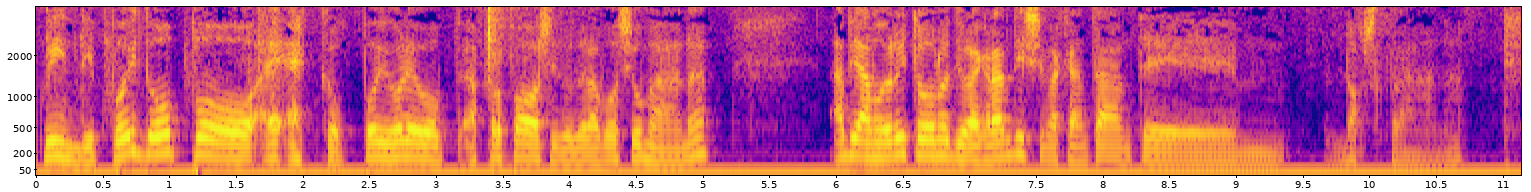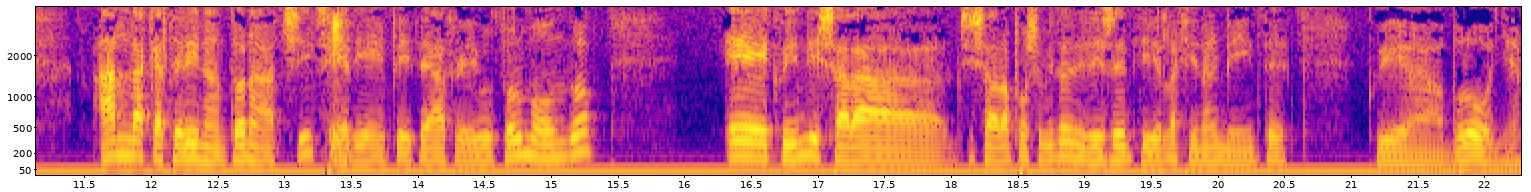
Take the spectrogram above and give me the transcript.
Quindi poi dopo, eh, ecco, poi volevo a proposito della voce umana, abbiamo il ritorno di una grandissima cantante mh, nostrana, Anna Caterina Antonacci, Sì. che riempie i teatri di tutto il mondo e quindi sarà, ci sarà la possibilità di risentirla finalmente qui a Bologna.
